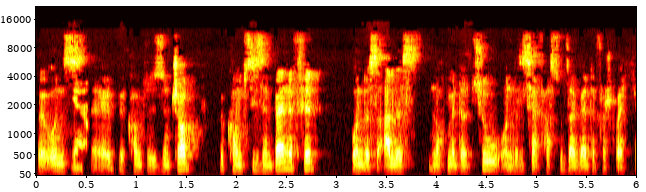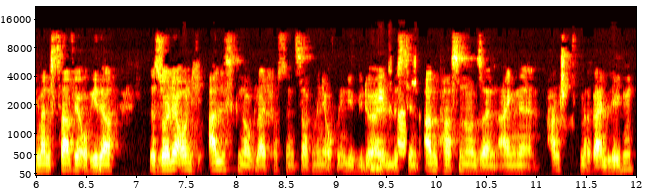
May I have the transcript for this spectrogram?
bei uns ja. äh, bekommst du diesen Job, bekommst diesen Benefit und das alles noch mit dazu und das ist ja fast unser Werteversprechen. Ich meine, das darf ja auch jeder, das soll ja auch nicht alles genau gleich aussehen, das darf man ja auch individuell ein bisschen anpassen und seine eigene Handschrift mit reinlegen.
